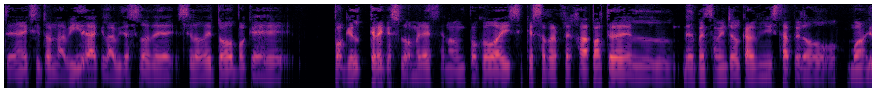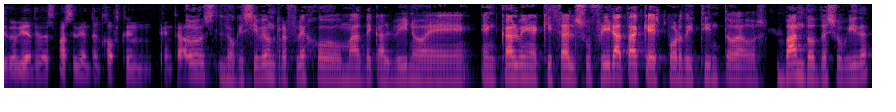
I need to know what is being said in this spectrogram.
tener éxito en la vida, que la vida se lo se lo dé todo porque porque él cree que se lo merece, ¿no? Un poco ahí sí que se refleja parte del, del pensamiento calvinista, pero bueno, yo creo que ya digo, es más evidente en Hobbes que en, que en Calvin. Lo que sí ve un reflejo más de Calvino en, en, Calvin es quizá el sufrir ataques por distintos bandos de su vida.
